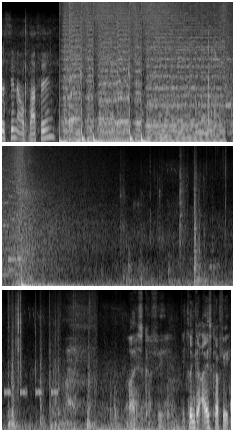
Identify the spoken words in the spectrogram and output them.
Würstchen auf Waffeln? Eiskaffee. Ich trinke Eiskaffee.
